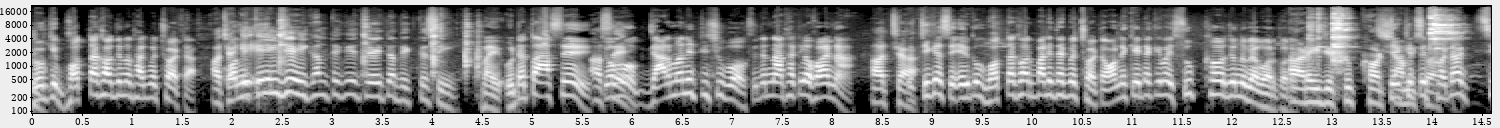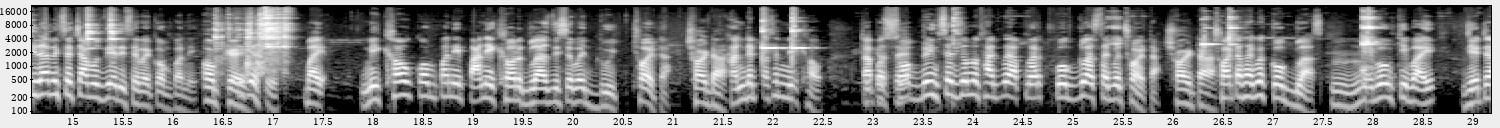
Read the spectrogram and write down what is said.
এবং কি ভর্তা খাওয়ার জন্য থাকবে ছয়টা। আচ্ছা এই যে এইখান থেকে যে এটা দেখতেছি ভাই ওটা তো আছে। চমক জার্মানি টিস্যু বক্স এটা না থাকলে হয় না। আচ্ছা। ঠিক আছে এরকম ভর্তা খাওয়ার বাটি থাকবে ছয়টা অনেকে এটাকে ভাই স্যুপ খাওয়ার জন্য ব্যবহার করে। আর এই যে স্যুপ খাওয়ার সেক্ষেত্রে ছয়টা চামচ দিয়ে দিছে ভাই কোম্পানি ওকে ঠিক আছে? ভাই মিখাও কোম্পানি পানি খাওয়ার গ্লাস দিছে ভাই দুই ছয়টা। ছয়টা। হান্ড্রেড পার্সেন্ট মিখাও। তারপর সফট ড্রিঙ্কস এর জন্য থাকবে আপনার কোক গ্লাস থাকবে ছয়টা। ছয়টা। ছয়টা থাকবে কোক গ্লাস এবং কি ভাই যেটা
